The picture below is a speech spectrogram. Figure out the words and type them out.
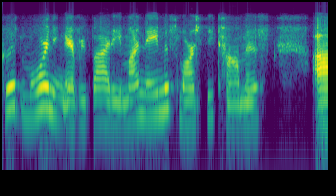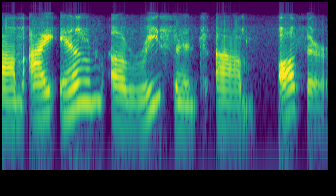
Good morning, everybody. My name is Marcy Thomas. Um, I am a recent um, author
